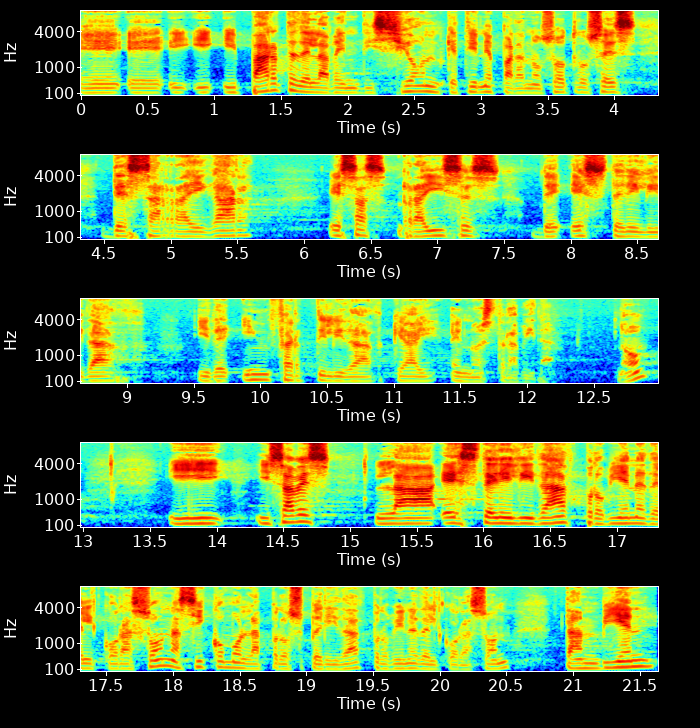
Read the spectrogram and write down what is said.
Eh, eh, y, parte de la bendición que tiene para nosotros es desarraigar esas raíces de esterilidad y de infertilidad que hay en nuestra vida, ¿no? Y, y sabes, la esterilidad proviene del corazón, así como la prosperidad proviene del corazón, también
